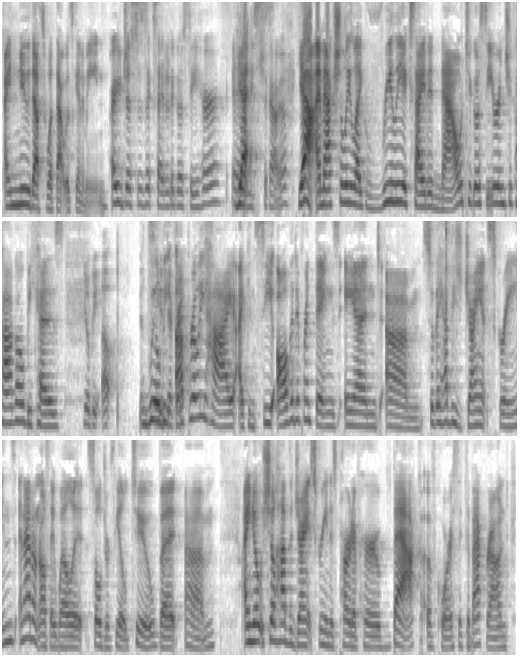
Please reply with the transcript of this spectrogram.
I knew that's what that was going to mean. Are you just as excited to go see her in yes. Chicago? Yeah, I'm actually like really excited now to go see her in Chicago because you'll be up. We'll be different... up really high. I can see all the different things, and um, so they have these giant screens, and I don't know if they will at Soldier Field too, but um, I know she'll have the giant screen as part of her back, of course, like the background.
